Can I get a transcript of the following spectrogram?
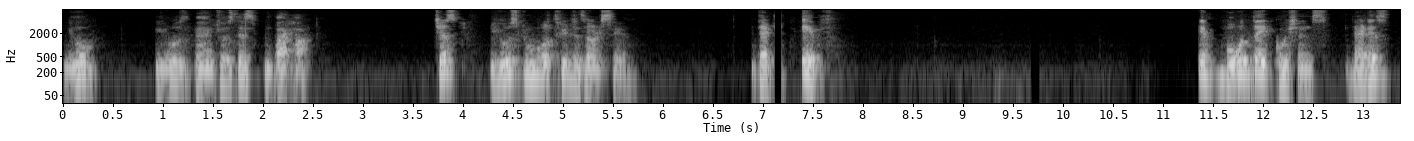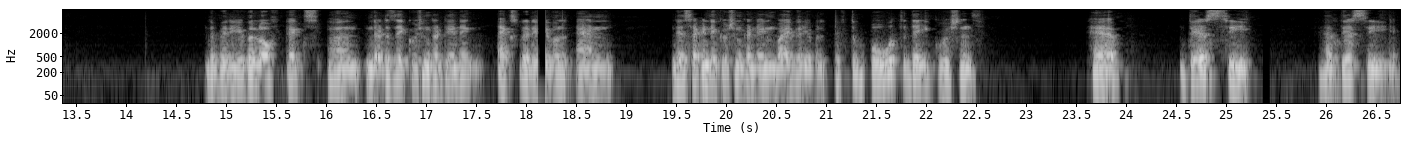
you know use uh, use this by heart. Just use two or three results here that if if both the equations that is the variable of x uh, that is the equation containing x variable and the second equation containing y variable if the both the equations have their c have their C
